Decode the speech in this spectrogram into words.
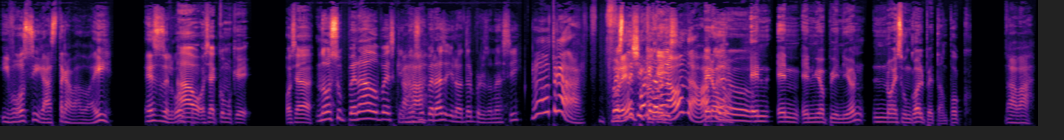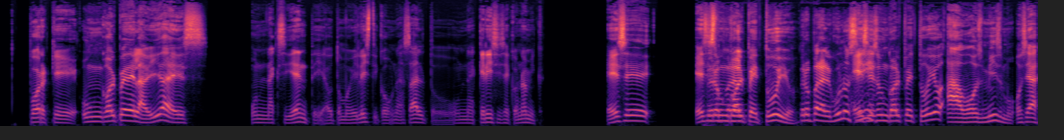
y vos sigas trabado ahí. Eso es el golpe. Ah, o sea, como que, o sea, No superado, pues, que no superas y la otra persona sí. La otra. Pues no fresh y importa, buena onda, va. pero, pero- En, en, en mi opinión, no es un golpe tampoco. Ah, va. Porque un golpe de la vida es un accidente automovilístico, un asalto, una crisis económica. Ese, ese es un el- golpe tuyo. Pero para algunos sí. Ese es un golpe tuyo a vos mismo. O sea,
